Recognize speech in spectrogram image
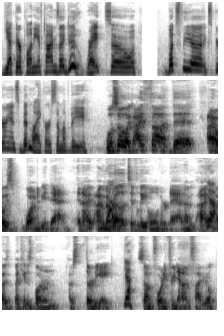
yet there are plenty of times I do, right? So, what's the uh, experience been like, or some of the? Well, so like I thought that I always wanted to be a dad, and I, I'm a Oh. relatively older dad. I'm I, Yeah. I was my kid was born when I was 38, Yeah, so I'm 43 now. I'm a five year old,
